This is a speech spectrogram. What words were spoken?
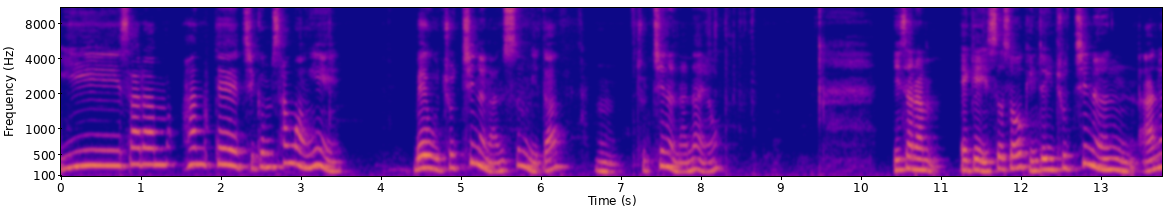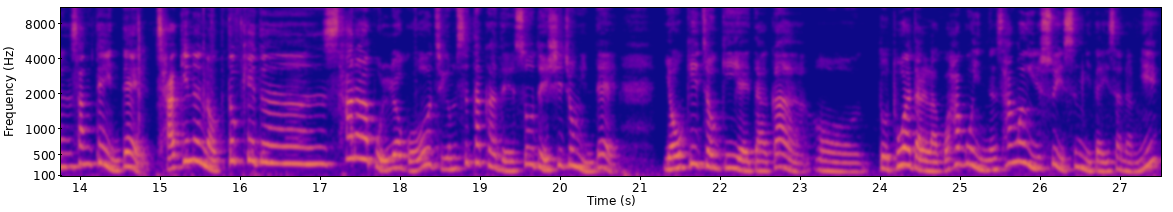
이 사람한테 지금 상황이 매우 좋지는 않습니다. 음, 좋지는 않아요. 이 사람에게 에게 있어서 굉장히 좋지는 않은 상태인데 자기는 어떻게든 살아보려고 지금 스타카드의 소드의 시종인데 여기저기에다가 어, 또 도와달라고 하고 있는 상황일 수 있습니다. 이 사람이.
